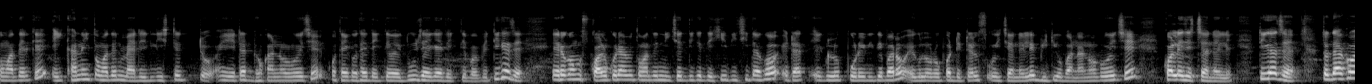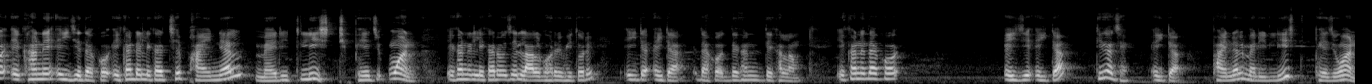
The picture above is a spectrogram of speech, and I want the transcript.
তোমাদেরকে। এইখানেই তোমাদের ম্যারিড লিস্টের এটা ঢোকানো রয়েছে। কোথায় কোথায় দেখতে পাবে? দু জায়গায় দেখতে পাবে, ঠিক আছে? এরকম স্কল করে আমি তোমাদের নিচের দিকে দেখিয়ে দিচ্ছি, দেখো। এটা, এগুলো পড়ে নিতে পারো। এগুলোর উপর ডিটেলস ওই চ্যানেলে ভিডিও বানানো রয়েছে কলেজের চ্যানেলে ঠিক আছে? তো দেখো, এখানে এই যে দেখো, এখানটা লেখা আছে final merit list phase one এখানে লেখা রয়েছে লাল ঘরের ভিতরে। এইটা এইটা, দেখো, দেখান দেখালাম। এখানে দেখো এই যে এইটা, ঠিক আছে? এইটা final merit list phase one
